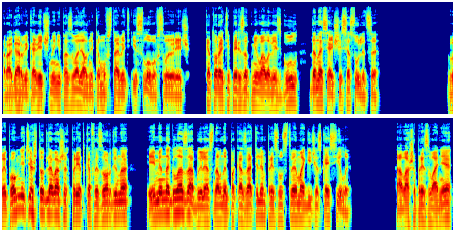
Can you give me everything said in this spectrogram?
Рогар Вековечный не позволял никому вставить и слово в свою речь, которая теперь затмевала весь гул, доносящийся с улицы. Вы помните, что для ваших предков из Ордена именно глаза были основным показателем присутствия магической силы? А ваше призвание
